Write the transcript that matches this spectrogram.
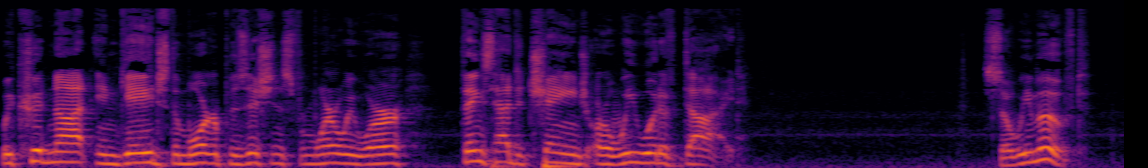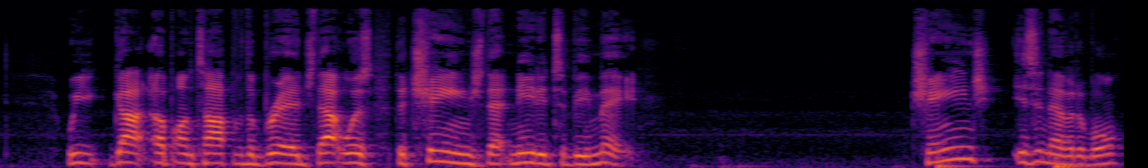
We could not engage the mortar positions from where we were. Things had to change, or we would have died. So we moved. We got up on top of the bridge. That was the change that needed to be made. Change is inevitable.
